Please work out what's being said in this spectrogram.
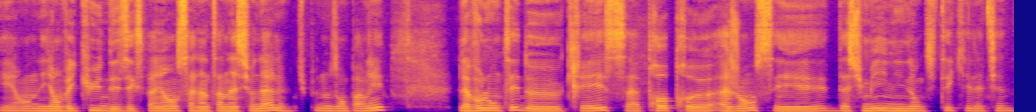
et en ayant vécu des expériences à l'international? Tu peux nous en parler? La volonté de créer sa propre agence et d'assumer une identité qui est la tienne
